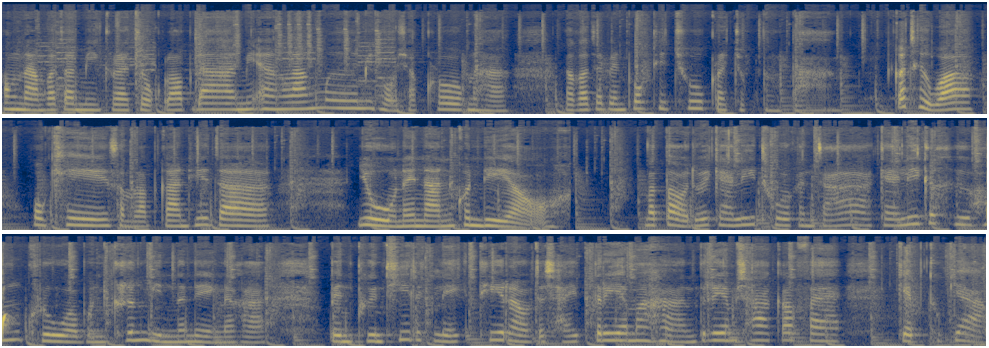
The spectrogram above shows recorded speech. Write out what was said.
ห้องน้ำก็จะมีกระจกรอบด้าน มีอ่างล้างมือ มีโถชักโครกนะคะ แล้วก็จะเป็นพวกทิชชู่กระจกต่างๆ ก็ถือว่าโอเคสำหรับการที่จะอยู่ในนั้นคนเดียว มาต่อด้วยแกลลี่ทัวร์กันจ้า แกลลี่ก็คือห้องครัวบนเครื่องบินนั่นเองนะคะ เป็นพื้นที่เล็กๆ ที่เราจะใช้เตรียมอาหารเตรียมชากาแฟ เก็บทุกอย่าง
